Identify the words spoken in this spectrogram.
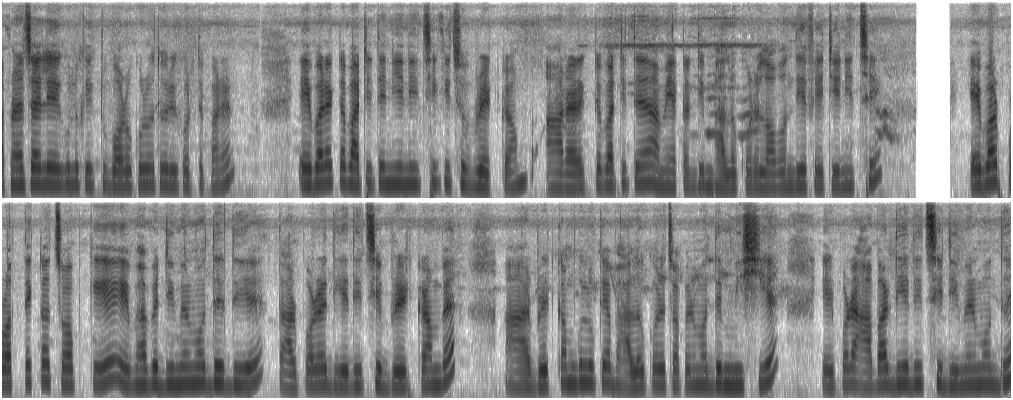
আপনারা চাইলে এগুলোকে একটু বড় করেও তৈরি করতে পারেন। এবার একটা বাটিতে নিয়ে নিচ্ছি কিছু ব্রেড ক্রাম্প আর আরেকটা বাটিতে আমি একটা ডিম ভালো করে লবণ দিয়ে ফেটিয়ে নিচ্ছি। এবার প্রত্যেকটা চপকে এভাবে ডিমের মধ্যে দিয়ে তারপরে দিয়ে দিচ্ছি ব্রেড ক্রাম্বে আর ব্রেড ক্রাম্পগুলোকে ভালো করে চপের মধ্যে মিশিয়ে এরপরে আবার দিয়ে দিচ্ছি ডিমের মধ্যে।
